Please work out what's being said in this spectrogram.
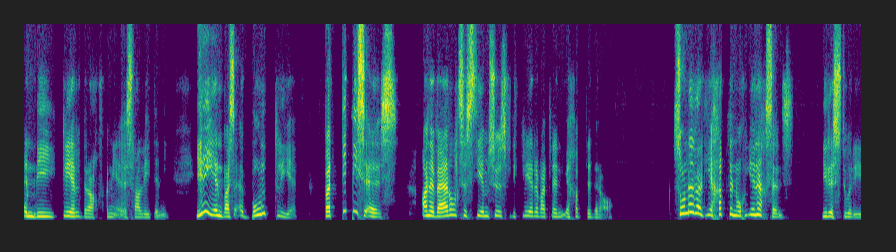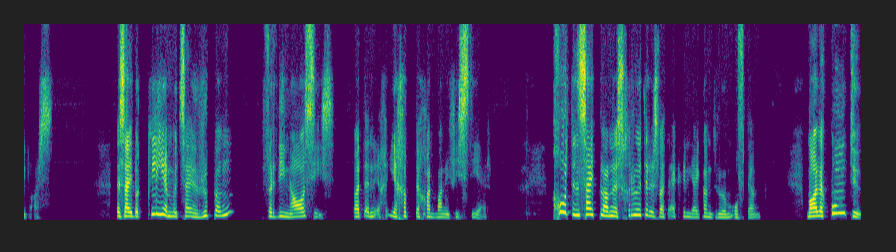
in die kleredrag van die Israeliete nie. Hierdie een was 'n bontkleed wat tipies is aan 'n wêreldstelsel soos vir die klere wat hulle in Egipte dra. Sonder dat Egipte nog enigsins hier 'n storie was. Is hy bekleem met sy roeping vir die nasies wat in Egipte gaan manifesteer. God en sy planne is groter as wat ek en jy kan droom of dink. Maar hulle kom toe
